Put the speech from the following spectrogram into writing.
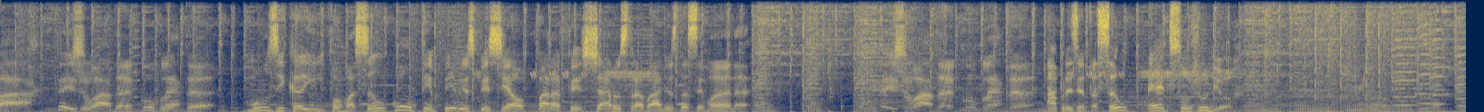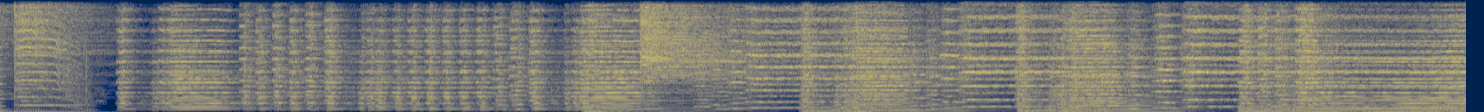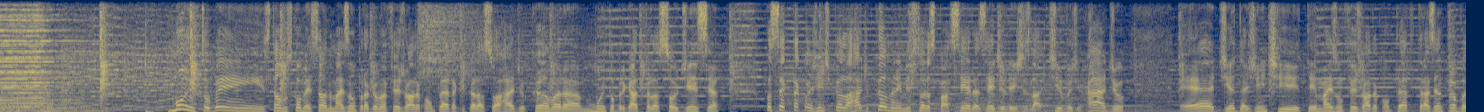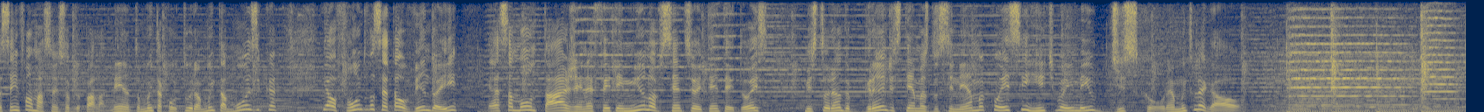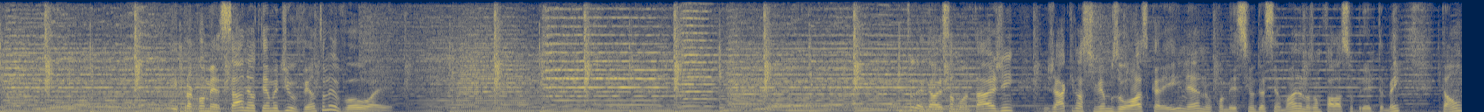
Ar, feijoada completa. Música e informação com tempero especial para fechar os trabalhos da semana. Feijoada completa. Apresentação: Edson Júnior. Muito bem, estamos começando mais um programa Feijoada Completa aqui pela sua Rádio Câmara. Muito obrigado pela sua audiência. Você que está com a gente pela Rádio Câmara, emissoras parceiras, rede legislativa de rádio. É dia da gente ter mais um Feijoada Completa, trazendo para você informações sobre o parlamento, muita cultura, muita música. E ao fundo você está ouvindo aí essa montagem, né, feita em 1982, misturando grandes temas do cinema com esse ritmo aí meio disco, né? Muito legal. E para começar, né, o tema de O Vento Levou aí. Muito legal essa montagem, já que nós tivemos o Oscar aí, né, no comecinho da semana, nós vamos falar sobre ele também. Então,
